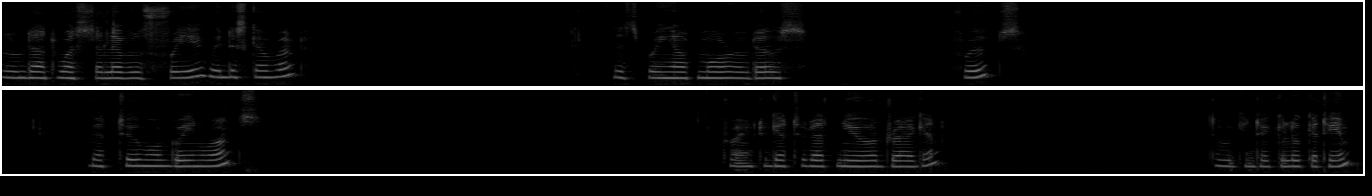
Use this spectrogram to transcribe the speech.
that was the level 3 we discovered. Let's bring out more of those fruits. Got two more green ones. trying to get to that newer dragon. So we can take a look at him.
